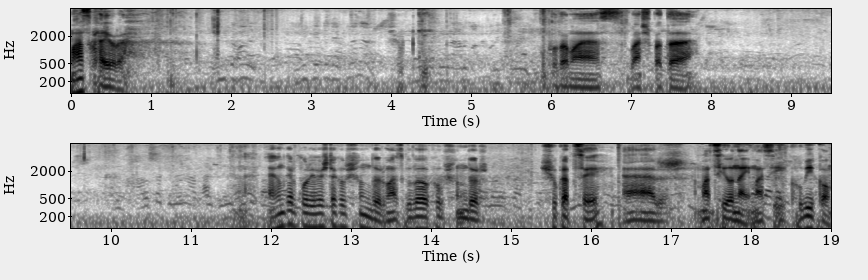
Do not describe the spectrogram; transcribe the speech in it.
মাছ খায় ওরা। শুটকি ভোলা মাছ, বাঁশপাতা। এখনকার পরিবেশটা খুব সুন্দর, মাছগুলো খুব সুন্দর শুকাচ্ছে, আর মাছিও নাই, মাছি খুবই কম।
